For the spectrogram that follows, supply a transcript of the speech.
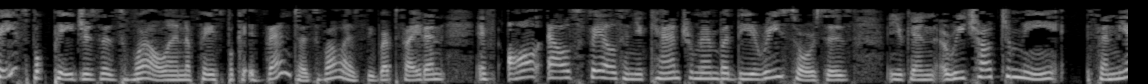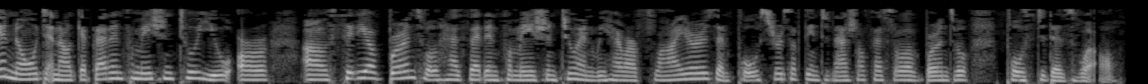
Facebook pages as well, and a Facebook event as well as the website. And if all else fails and you can't remember the resources, you can reach out to me send me a note and I'll get that information to you or uh, City of Burnsville has that information too and we have our flyers and posters of the International Festival of Burnsville posted as well.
